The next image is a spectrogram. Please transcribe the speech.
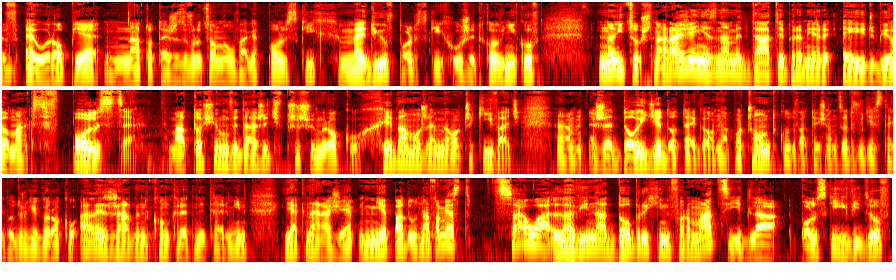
w Europie. Na to też zwrócono uwagę polskich mediów, polskich użytkowników. No i cóż, na razie nie znamy daty premiery HBO Max w Polsce. Ma to się wydarzyć w przyszłym roku. Chyba możemy oczekiwać, że dojdzie do tego na początku 2022 roku, ale żaden konkretny termin jak na razie nie padł. Natomiast cała lawina dobrych informacji dla polskich widzów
